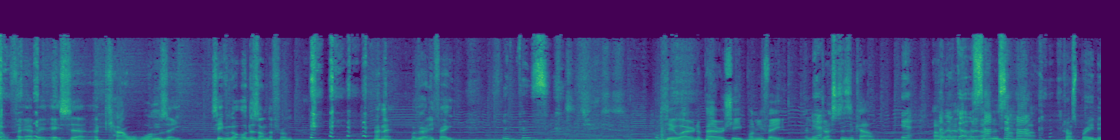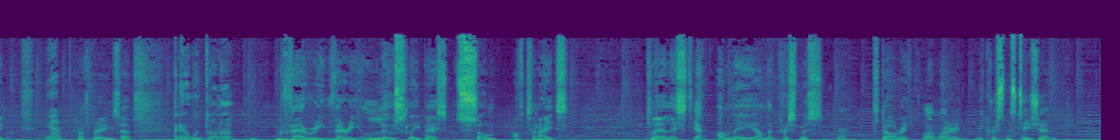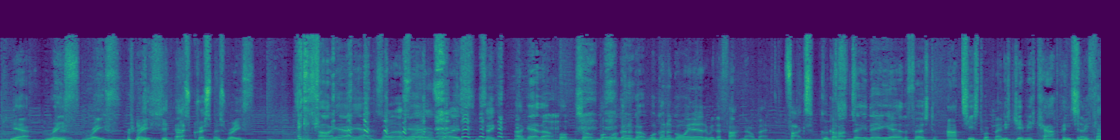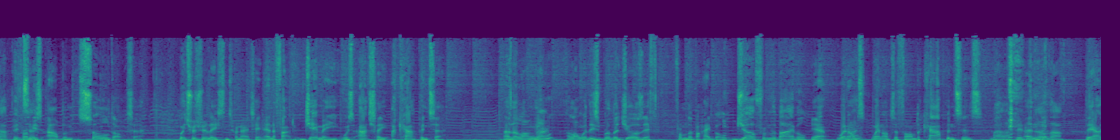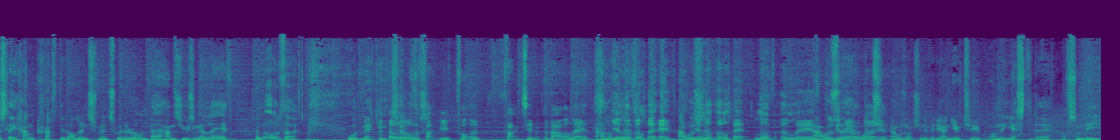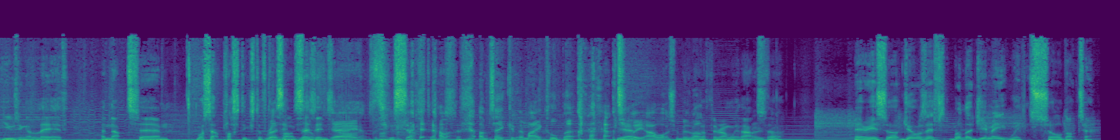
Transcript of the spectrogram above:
outfit ever. It's a, a cow onesie. It's even got udders on the front. Hasn't it? What have you got on your feet? Flippers. So you're wearing a pair of sheep on your feet and you're dressed as a cow. Yeah. And I've got a Santa hat. Crossbreeding. Yeah. Crossbreeding. So, anyway, we're going to very, very loosely base some of tonight's playlist Yeah. on the on the Christmas Yeah. story. Well, I'm wearing my Christmas T-shirt. Yeah, Reef. Reef. Reef, Reef. yeah. That's Christmas reef. Oh yeah, yeah. What, that's Yeah. what, that's what it is. I get that, but so but we're gonna go we're gonna go in early with a fact now, Ben. Facts. Good Because facts. the the, uh, the first artiste we're playing is Jimmy Carpenter, Jimmy from, Carpenter. from his album Soul Doctor, which was released in 2019. And in fact, Jimmy was actually a carpenter, and along Right. w- along with his brother Joseph from the Bible, Joe from the Bible. yeah, went on went on to form the Carpenters. Well, I didn't And know that. They actually handcrafted all their instruments with their own bare hands using a lathe and other wood making I love the fact you put a fact in about a lathe. I love you lathe. love a lathe. I was, you uh, love a lathe. Love a lathe. I was video, uh, watching. I was watching a video on YouTube only yesterday of somebody using a lathe, and that um, what's that plastic stuff? Resin stuff. Resins. Yeah, Oh, yeah. I'm, I'm taking the Michael, but actually, I watch him as well. Nothing wrong with that. Very So there he is. So Joseph's brother Jimmy with Soul Doctor.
